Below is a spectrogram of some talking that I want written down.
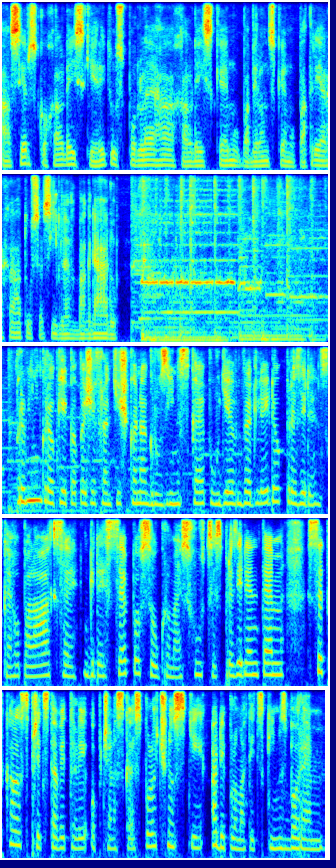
a syrsko-chaldejský ritus podléhá chaldejskému babylonskému patriarchátu se sídlem v Bagdádu. První kroky papeže Františka na gruzínské půdě vedly do prezidentského paláce, kde se po soukromé schůzce s prezidentem setkal s představiteli občanské společnosti a diplomatickým sborem.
